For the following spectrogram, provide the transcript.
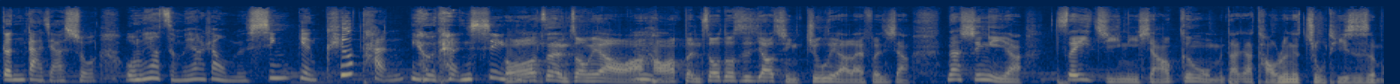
跟大家说，我们要怎么样让我们的心变 Q 弹有弹性哦，这很重要啊。嗯、好啊，本周都是邀请 Julia 来分享。那心仪啊，这一集你想要跟我们大家讨论的主题是什么？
